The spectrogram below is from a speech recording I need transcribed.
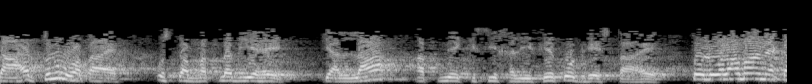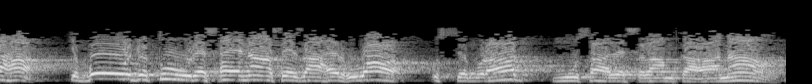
ظاہر طلوع ہوتا ہے، اس کا مطلب یہ ہے کہ اللہ اپنے کسی خلیفے کو بھیجتا ہے۔ تو لولاما نے کہا کہ وہ جو تور سینا سے ظاہر ہوا، اس سے مراد موسا علیہ السلام کا آنا۔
